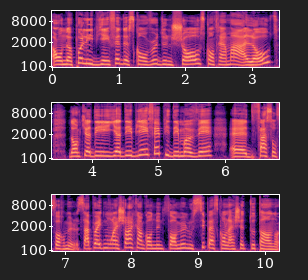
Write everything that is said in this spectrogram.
on n'a pas les bienfaits de ce qu'on veut d'une chose, contrairement à l'autre. Donc, il y, a des, y a des bienfaits puis des mauvais euh, face aux formules. Ça peut être moins cher quand on a une formule aussi parce qu'on l'achète tout en un.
